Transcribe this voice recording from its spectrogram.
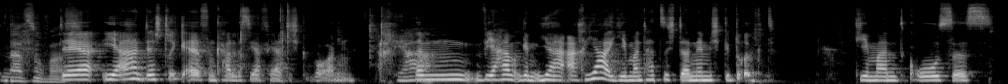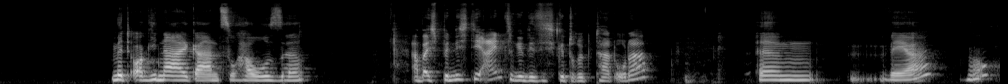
Na, sowas. Der, ja, der Strickelfenkall ist ja fertig geworden. Ach ja. Ähm, wir haben, ja, ach ja, jemand hat sich da nämlich gedrückt. Jemand Großes. Mit Originalgarn zu Hause. aber ich bin nicht die Einzige, die sich gedrückt hat, oder? Ähm, wer noch?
